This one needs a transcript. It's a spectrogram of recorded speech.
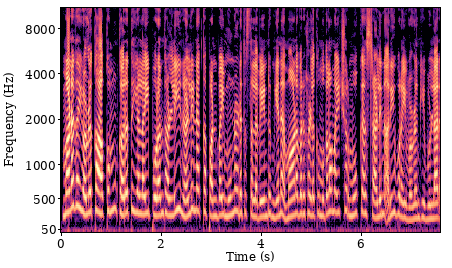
மனதை அழுக்காக்கும் கருத்தியலை புறந்தள்ளி நல்லிணக்க பண்பை முன்னெடுத்து செல்ல வேண்டும் என மாணவர்களுக்கு முதலமைச்சர் மு க ஸ்டாலின் அறிவுரை வழங்கியுள்ளார்.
